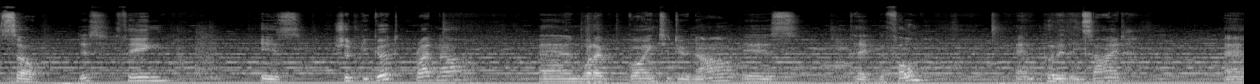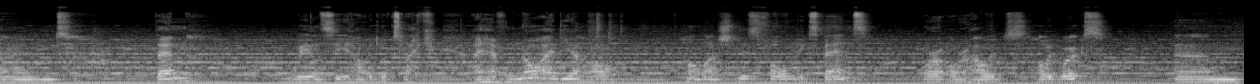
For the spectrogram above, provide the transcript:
So this thing is should be good right now. And what I'm going to do now is take the foam and put it inside and then we'll see how it looks like. I have no idea how how much this foam expands or, or how it how it works. Um,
